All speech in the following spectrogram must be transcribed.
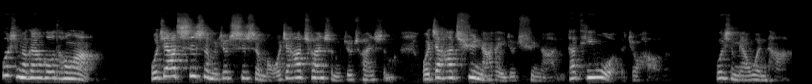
为什么要跟他沟通啊？我叫他吃什么就吃什么，我叫他穿什么就穿什么，我叫他去哪里就去哪里，他听我的就好了。为什么要问他？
